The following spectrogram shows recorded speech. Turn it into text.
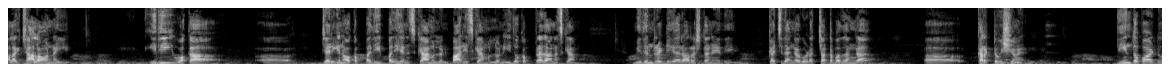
అలాగే చాలా ఉన్నాయి. ఇది ఒక జరిగిన ఒక పది పదిహేను స్కాముల్లోని భారీ స్కాముల్లోని ఇది ఒక ప్రధాన స్కామ్. మిథున్ రెడ్డి గారి అరెస్ట్ అనేది ఖచ్చితంగా కూడా చట్టబద్ధంగా కరెక్ట్ విషయమే. దీంతో పాటు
